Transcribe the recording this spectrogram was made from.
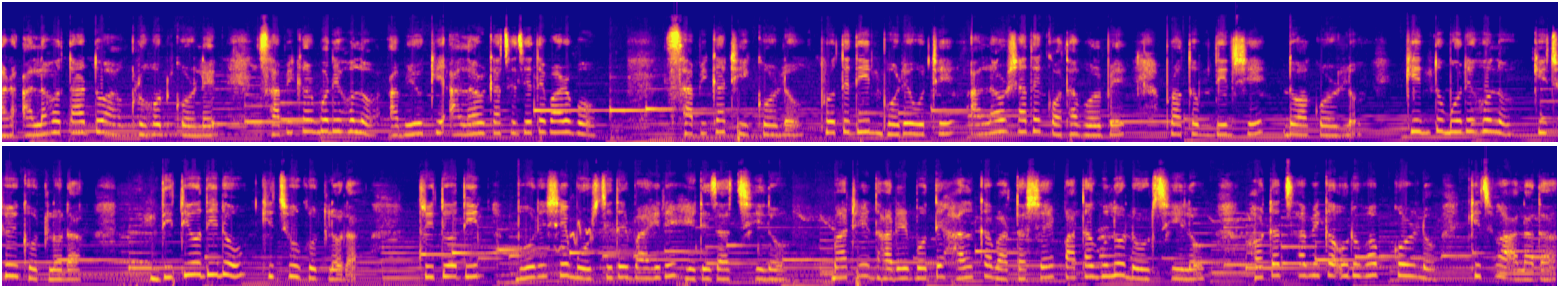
আর আল্লাহ তার দোয়া গ্রহণ করলেন। সাবিকার মনে হলো, আমিও কি আল্লাহর কাছে যেতে পারব? সাবিকা ঠিক করল। প্রতিদিন ভোরে উঠে আল্লাহর সাথে কথা বলবে। প্রথম দিন সে দোয়া করল, কিন্তু মনে হলো, কিছুই ঘটলো না। দ্বিতীয় দিনও কিছু ঘটলো না। তৃতীয় দিন ভোরে সে মসজিদের বাইরে হেঁটে যাচ্ছিল। মাঠের ধানের মধ্যে হালকা বাতাসে পাতাগুলো নড়ছিল। হঠাৎ সাবিকা অনুভব করল কিছু আলাদা।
